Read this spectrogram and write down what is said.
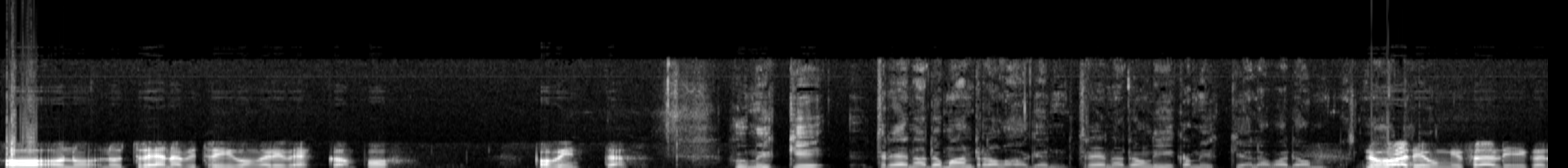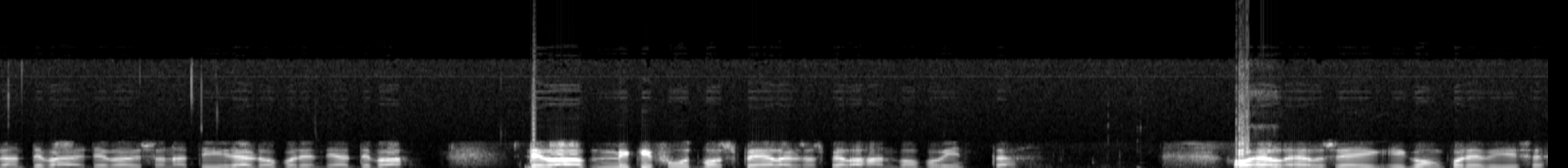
Och, och nu, nu tränar vi tre gånger i veckan på, på vintern. Hur mycket tränar de andra lagen? Tränar de lika mycket eller vad de? Nu var det ungefär likadant. Det var, det var ju sådana tider då på den tiden att det var, det var mycket fotbollsspelare som spelade handboll på vintern. Och höll, höll sig igång på det viset.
